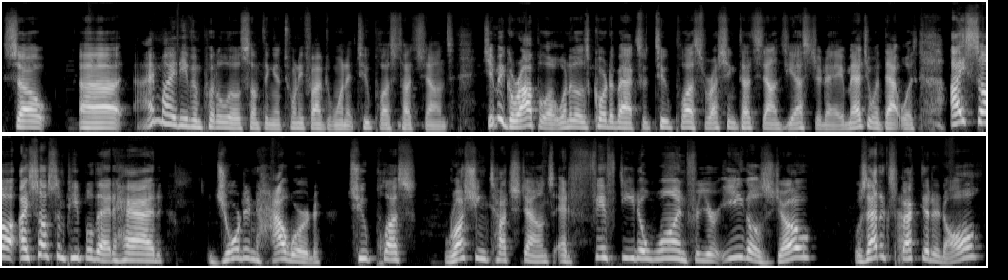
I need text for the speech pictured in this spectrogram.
So uh, I might even put a little something at 25 to 1 at two plus touchdowns. Jimmy Garoppolo, one of those quarterbacks with two plus rushing touchdowns yesterday. Imagine what that was. I saw I saw some people that had Jordan Howard two plus rushing touchdowns at 50 to 1 for your Eagles, Joe. Was that expected at all?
